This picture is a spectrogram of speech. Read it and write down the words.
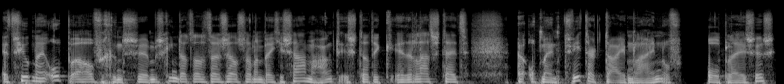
Het viel mij op, overigens, misschien dat dat daar zelfs wel een beetje samenhangt, is dat ik de laatste tijd op mijn Twitter-timeline of all places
